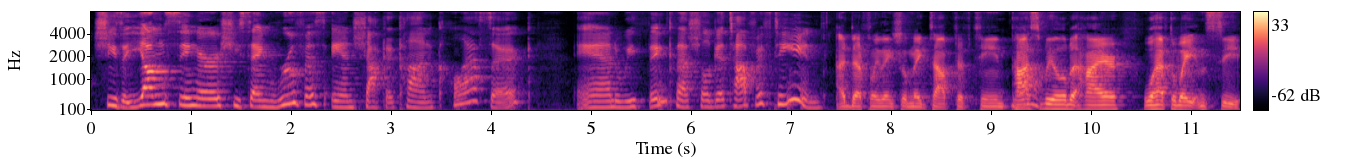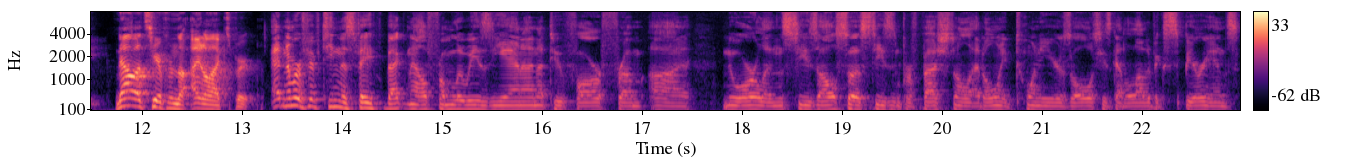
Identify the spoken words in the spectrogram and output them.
She's a young singer. She sang Rufus and Chaka Khan classic. And we think that she'll get top 15. I definitely think she'll make top 15, possibly yeah. a little bit higher. We'll have to wait and see. Now let's hear from the idol expert. At number 15 is Faith Becnel from Louisiana, not too far from uh, New Orleans. She's also a seasoned professional at only 20 years old. She's got a lot of experience.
